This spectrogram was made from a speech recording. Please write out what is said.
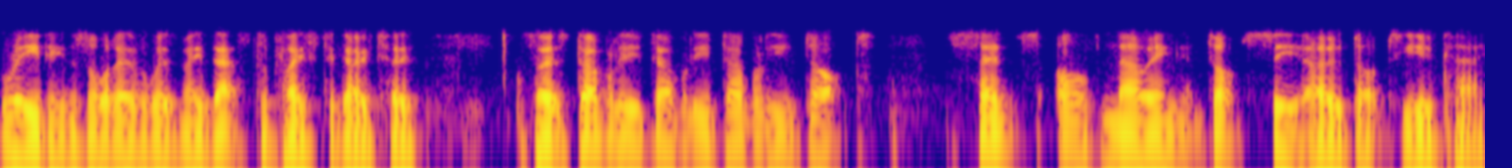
readings or whatever with me. That's the place to go to. So it's www.senseofknowing.co.uk.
